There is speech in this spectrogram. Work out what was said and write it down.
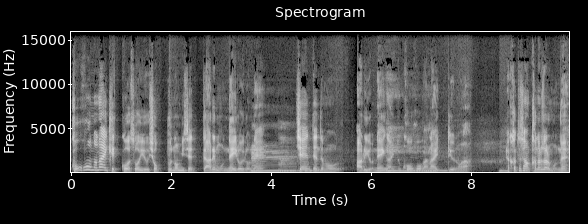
広報のない結構そういうショップの店ってあるもんねいろいろね。うん。チェーン店でもあるよね意外と広報がないっていうのは、百貨店さんは必ずあるもんね。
